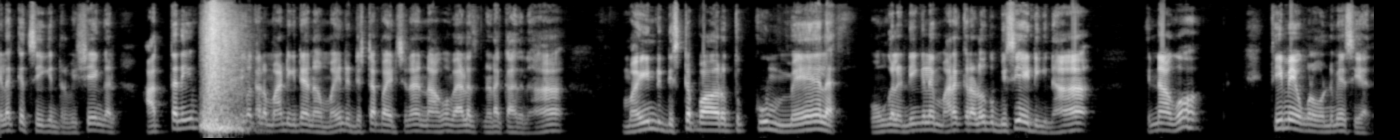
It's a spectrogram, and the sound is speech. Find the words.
இழக்கச் செய்கின்ற விஷயங்கள் அத்தனையும் குடும்பத்தில் மாட்டிக்கிட்டே நான் மைண்டு டிஸ்டர்ப் ஆயிடுச்சுன்னா என்ன ஆகும் வேலை நடக்காதுன்னா மைண்டு டிஸ்டர்ப் ஆகிறதுக்கும் மேலே உங்களை நீங்களே மறக்கிற அளவுக்கு பிஸி ஆகிட்டீங்கன்னா என்ன ஆகும்? தீமை உங்களை ஒன்றுமே செய்யாது.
